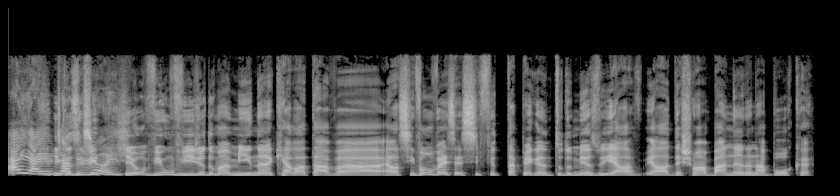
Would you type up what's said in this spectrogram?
ai, ai, o Inclusive, de hoje. eu vi um vídeo de uma mina que ela tava. Ela assim, vamos ver se esse filtro tá pegando tudo mesmo. E ela, ela deixou uma banana na boca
